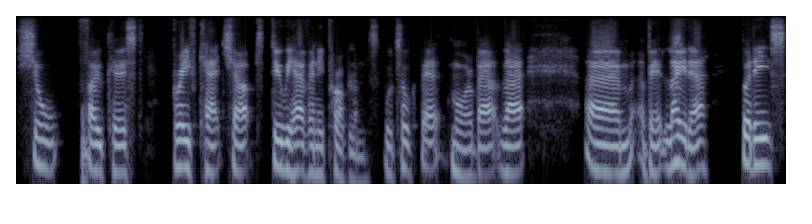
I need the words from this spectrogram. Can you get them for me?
short, focused, brief catch ups. Do we have any problems? We'll talk a bit more about that um, a bit later. But it's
